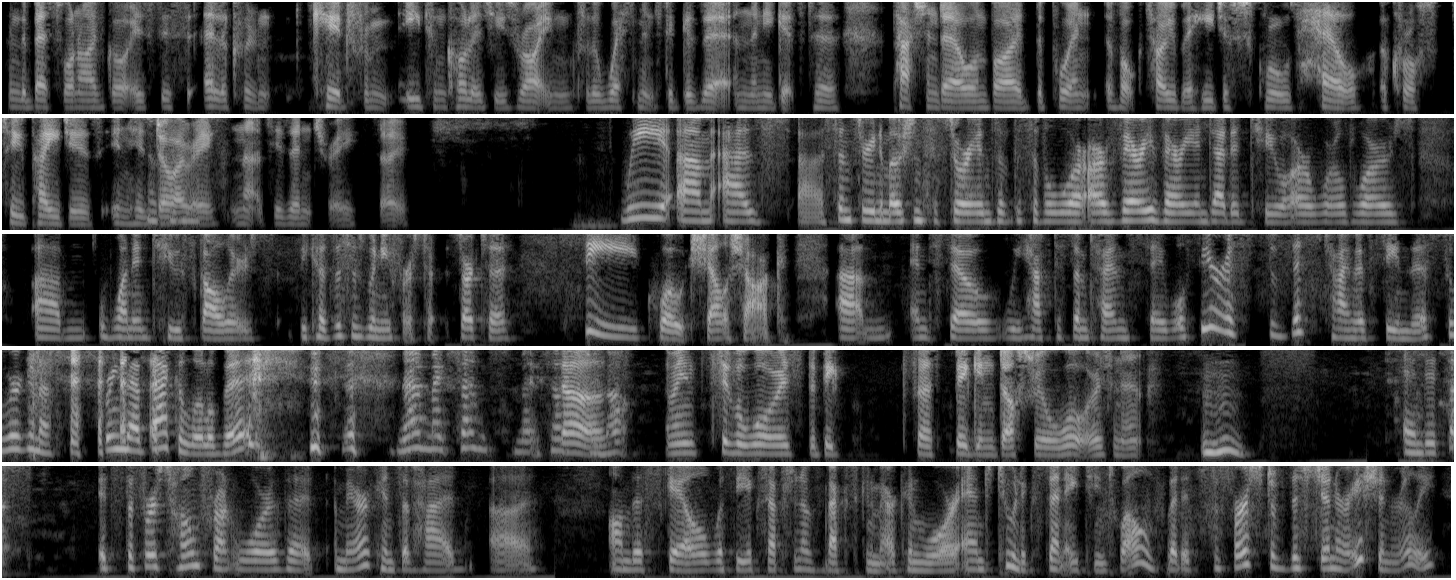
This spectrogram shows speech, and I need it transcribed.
and the best one I've got is this eloquent kid from Eton College who's writing for the Westminster Gazette, and then he gets to Passchendaele, and by the point of October, he just scrawls hell across two pages in his oh, diary, and that's his entry. So. We, um, as uh, sensory and emotions historians of the Civil War, are very, very indebted to our World Wars um, one and two scholars because this is when you first start to see quote shell shock um, and so we have to sometimes say well theorists of this time have seen this so we're going to bring that back a little bit no it makes sense makes sense does. i mean civil war is the big first big industrial war isn't it mm-hmm. and it's it's the first home front war that americans have had uh, on this scale, with the exception of Mexican American War and to an extent 1812, but it's the first of this generation, really.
